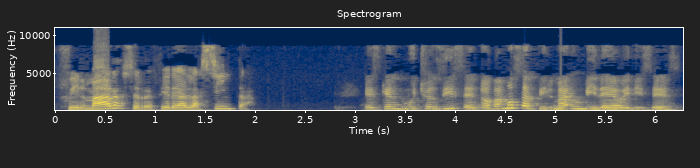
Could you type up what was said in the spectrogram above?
Filmar se refiere a la cinta. Es que muchos dicen, ¿no? Vamos a filmar un video y dices,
